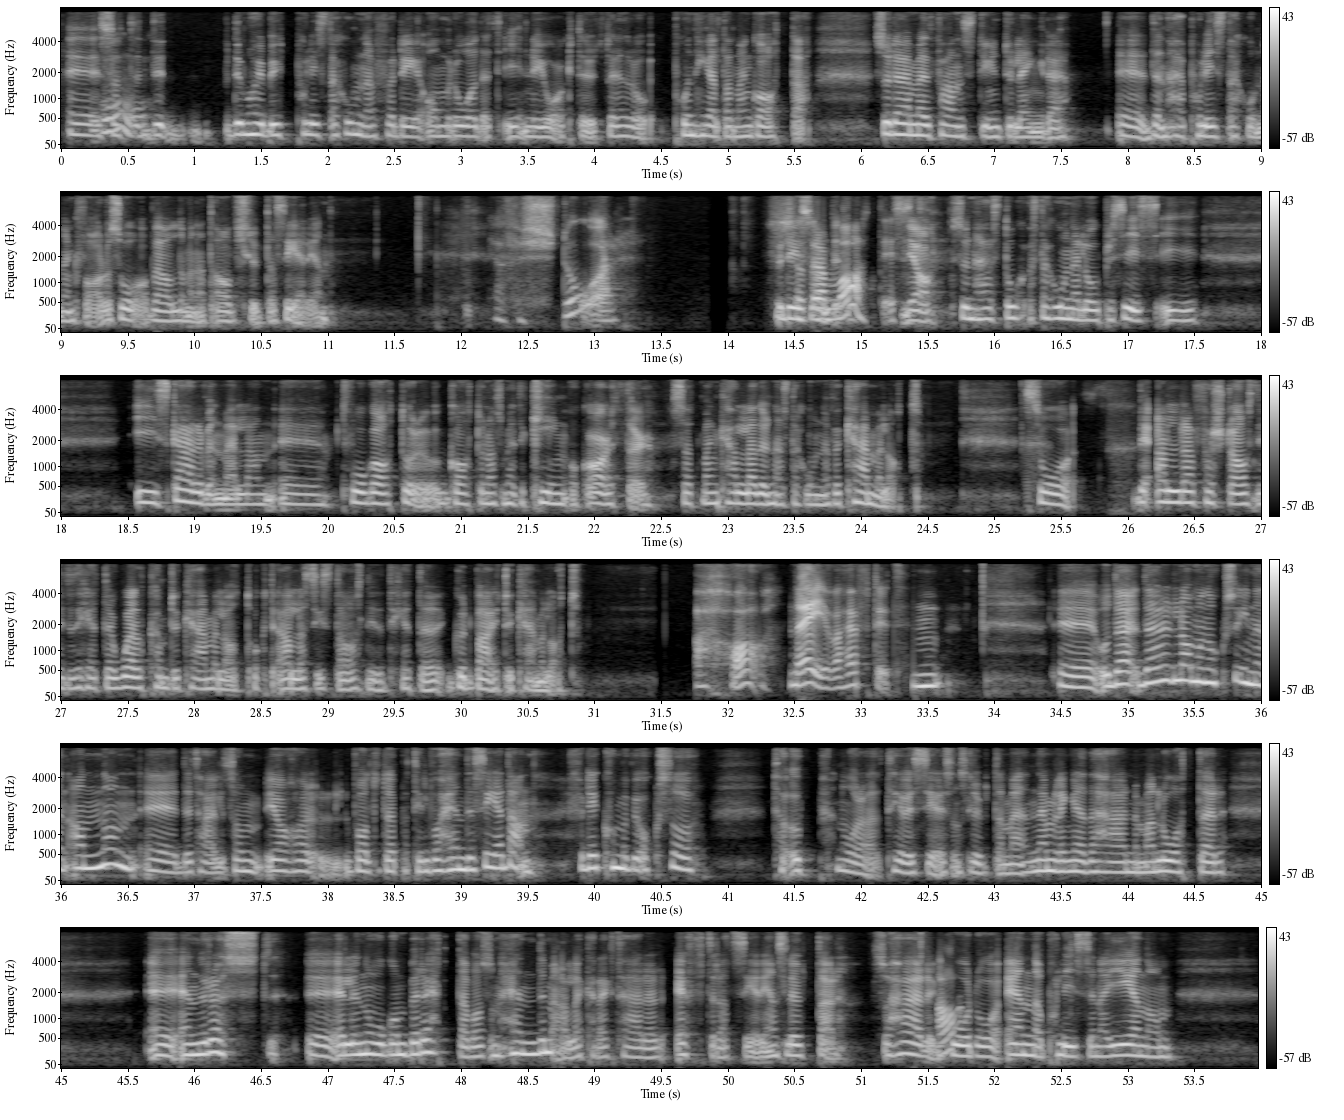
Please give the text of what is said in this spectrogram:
Eh, Så Oh. att det, de har ju byggt polisstationen för det området i New York där ute på en helt annan gata. Så därmed fanns det ju inte längre eh, den här polisstationen kvar och så valde man att avsluta serien. Jag förstår. För det så som- dramatiskt. Ja, så den här stationen låg precis i, i skarven mellan eh, två gator, gatorna som heter King och Arthur. Så att man kallade den här stationen för Camelot. Så det allra första avsnittet heter Welcome to Camelot och det allra sista avsnittet heter Goodbye to Camelot. Aha, nej vad häftigt. Mm. Eh, och där, där la man också in en annan eh, detalj som jag har valt att döpa till Vad hände sedan? För det kommer vi också ta upp några tv-serier som slutar med. Nämligen det här när man låter eh, en röst eh, eller någon berätta vad som hände med alla karaktärer efter att serien slutar. Så här Ja. går då en av poliserna igenom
